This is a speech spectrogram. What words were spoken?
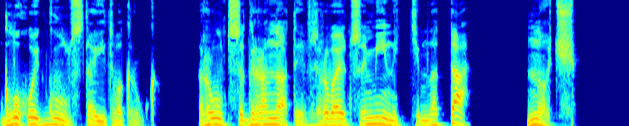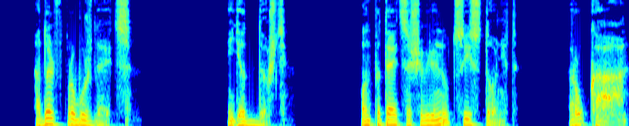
Глухой гул стоит вокруг. Рвутся гранаты, взрываются мины, темнота, ночь. Адольф пробуждается. Идет дождь. Он пытается шевельнуться и стонет. Рука.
